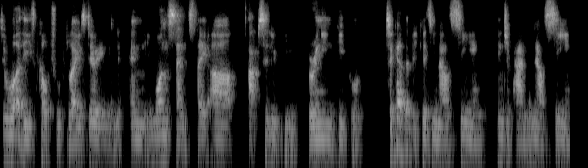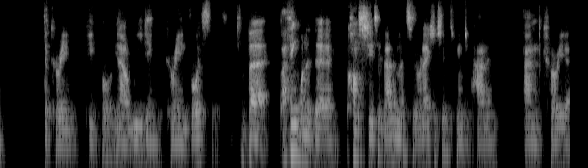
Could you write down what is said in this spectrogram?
to what are these cultural flows doing, and, and in one sense, they are absolutely bringing people together because you're now seeing in Japan, you're now seeing the Korean people, you know, reading Korean voices. But I think one of the constitutive elements of the relationship between Japan and, and Korea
